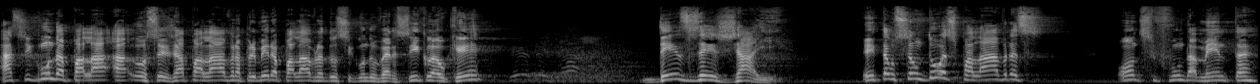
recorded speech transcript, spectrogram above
A segunda palavra, ou seja, a palavra, a primeira palavra do segundo versículo é o que? Desejai. Então são duas palavras onde se fundamenta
